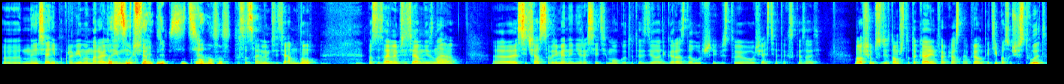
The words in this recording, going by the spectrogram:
э, нанеся непоправимый По моральный ущерб социальным сетям. по социальным сетям, ну, по социальным сетям не знаю. Э, Сейчас современные нейросети могут это сделать гораздо лучше и без твоего участия, так сказать. Но, в общем, суть в том, что такая инфракрасная пленка типа существует,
